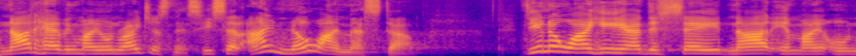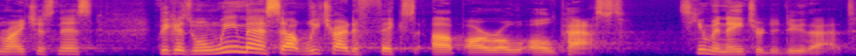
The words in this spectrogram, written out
not having my own righteousness. He said, I know I messed up. Do you know why he had to say, not in my own righteousness? Because when we mess up, we try to fix up our old past. It's human nature to do that.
